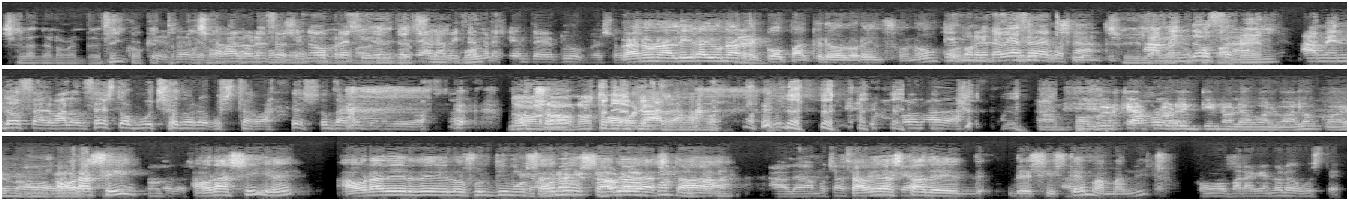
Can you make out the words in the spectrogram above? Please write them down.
Es el año 95. Que, estaba Lorenzo, si no presidente, ya era vicepresidente del club. Eso Gana una liga y una recopa, creo, Lorenzo, ¿no? Sí, porque te voy a decir una cosa. a, Mendoza, a Mendoza el baloncesto mucho no le gustaba. Eso también te lo digo. ¿Mucho no, no, no tenía o nada. o nada. Tampoco es que a Florentino le vuelva loco, ¿eh? ahora sí, ahora sí, ¿eh? Ahora desde los últimos años sabe hasta Sabe hasta de, de, sistema, me han dicho. Como para que no le guste.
